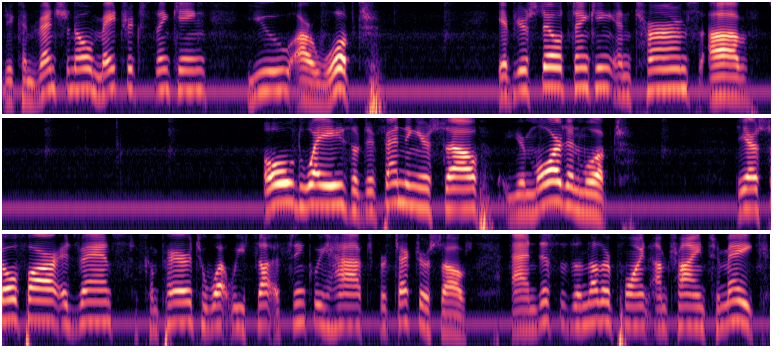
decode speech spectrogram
the conventional matrix thinking, you are whooped. If you're still thinking in terms of old ways of defending yourself, you're more than whooped. They are so far advanced compared to what we th- think we have to protect ourselves. And this is another point I'm trying to make.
